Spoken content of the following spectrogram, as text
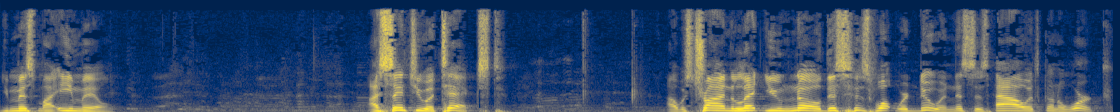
you missed my email. I sent you a text. I was trying to let you know this is what we're doing. This is how it's going to work.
